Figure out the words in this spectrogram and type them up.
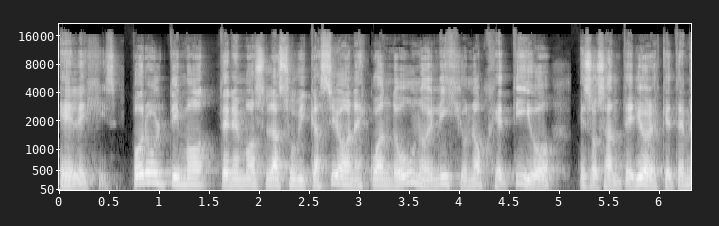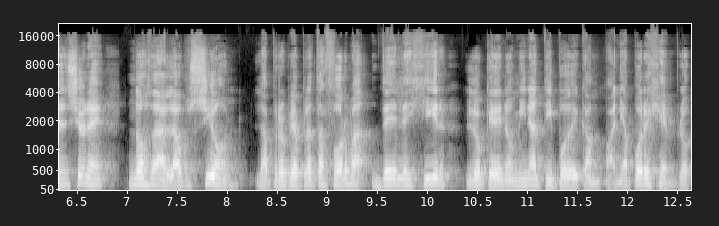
elegís. Por último, tenemos las ubicaciones. Cuando uno elige un objetivo, esos anteriores que te mencioné, nos da la opción, la propia plataforma, de elegir lo que denomina tipo de campaña. Por ejemplo,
